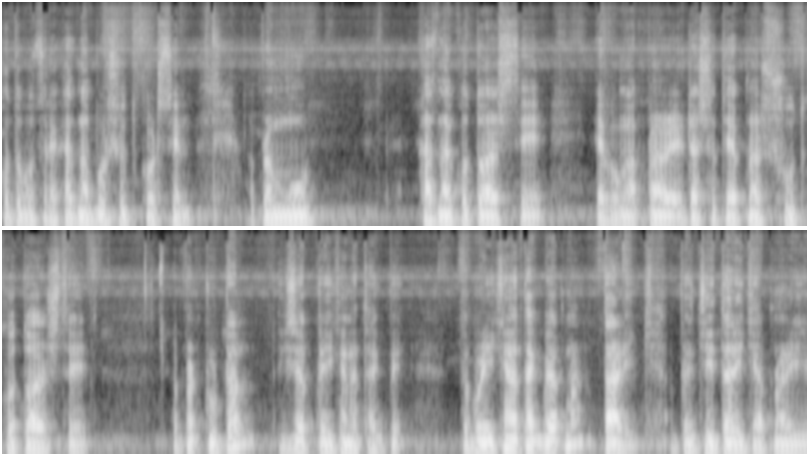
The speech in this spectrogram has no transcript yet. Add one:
কত বছরের খাজনা পরিশোধ করছেন, আপনার মোট খাজনা কত আসছে এবং আপনার এটার সাথে আপনার সুদ কত আসছে, আপনার টোটাল হিসাবটা এখানে থাকবে। তারপর এখানে থাকবে আপনার তারিখ। আপনি যে তারিখে আপনার এই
